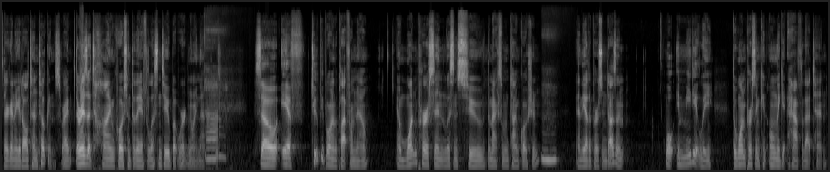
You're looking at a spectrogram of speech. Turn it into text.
they're going to get all 10 tokens, right? There is a time quotient that they have to listen to, but we're ignoring that. So if two people are on the platform now and one person listens to the maximum time quotient and the other person doesn't, well, immediately the one person can only get half of that 10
